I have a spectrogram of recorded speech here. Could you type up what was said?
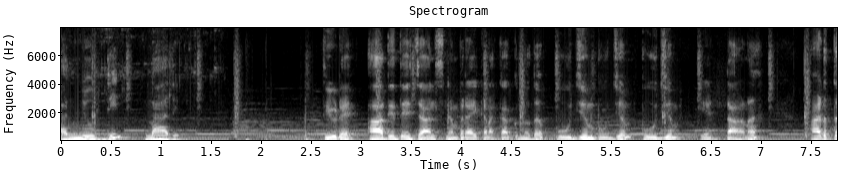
അഞ്ഞൂറ്റി നാല് വ്യക്തിയുടെ ആദ്യത്തെ ചാൻസ് നമ്പറായി കണക്കാക്കുന്നത് പൂജ്യം പൂജ്യം പൂജ്യം എട്ടാണ്. അടുത്ത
